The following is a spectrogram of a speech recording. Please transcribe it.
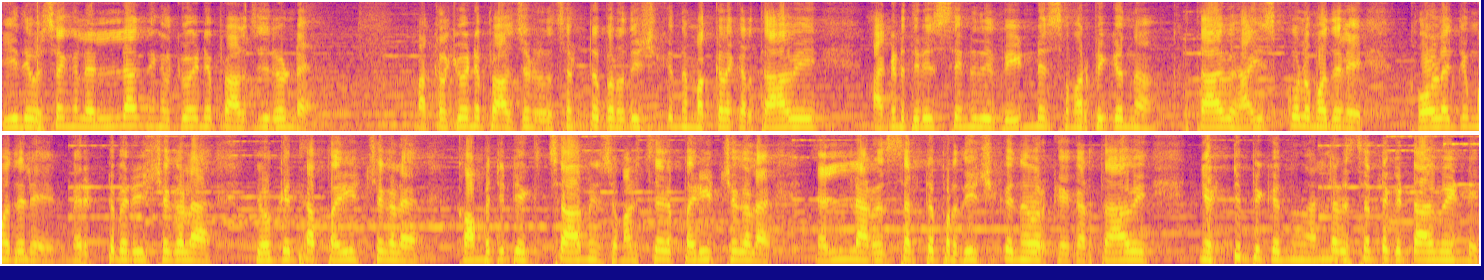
ഈ ദിവസങ്ങളെല്ലാം നിങ്ങൾക്ക് വേണ്ടി പ്രാർത്ഥിച്ചിട്ടുണ്ട്. മക്കൾക്ക് വേണ്ടി പ്രാർത്ഥിച്ചിട്ടുണ്ട്. റിസൾട്ട് പ്രതീക്ഷിക്കുന്ന മക്കളെ കർത്താവ് അങ്ങയുടെ തിരുസന്നിധി വീണ്ടും സമർപ്പിക്കുന്ന കർത്താവ് ഹൈസ്കൂൾ മുതൽ കോളേജ് മുതൽ മെറിറ്റ് പരീക്ഷകൾ യോഗ്യതാ പരീക്ഷകൾ കോമ്പറ്റേറ്റീവ് എക്സാമിൻസ് മത്സര പരീക്ഷകൾ എല്ലാ റിസൾട്ട് പ്രതീക്ഷിക്കുന്നവർക്ക് കർത്താവ് ഞെട്ടിപ്പിക്കുന്ന. നല്ല റിസൾട്ട് കിട്ടാൻ വേണ്ടി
